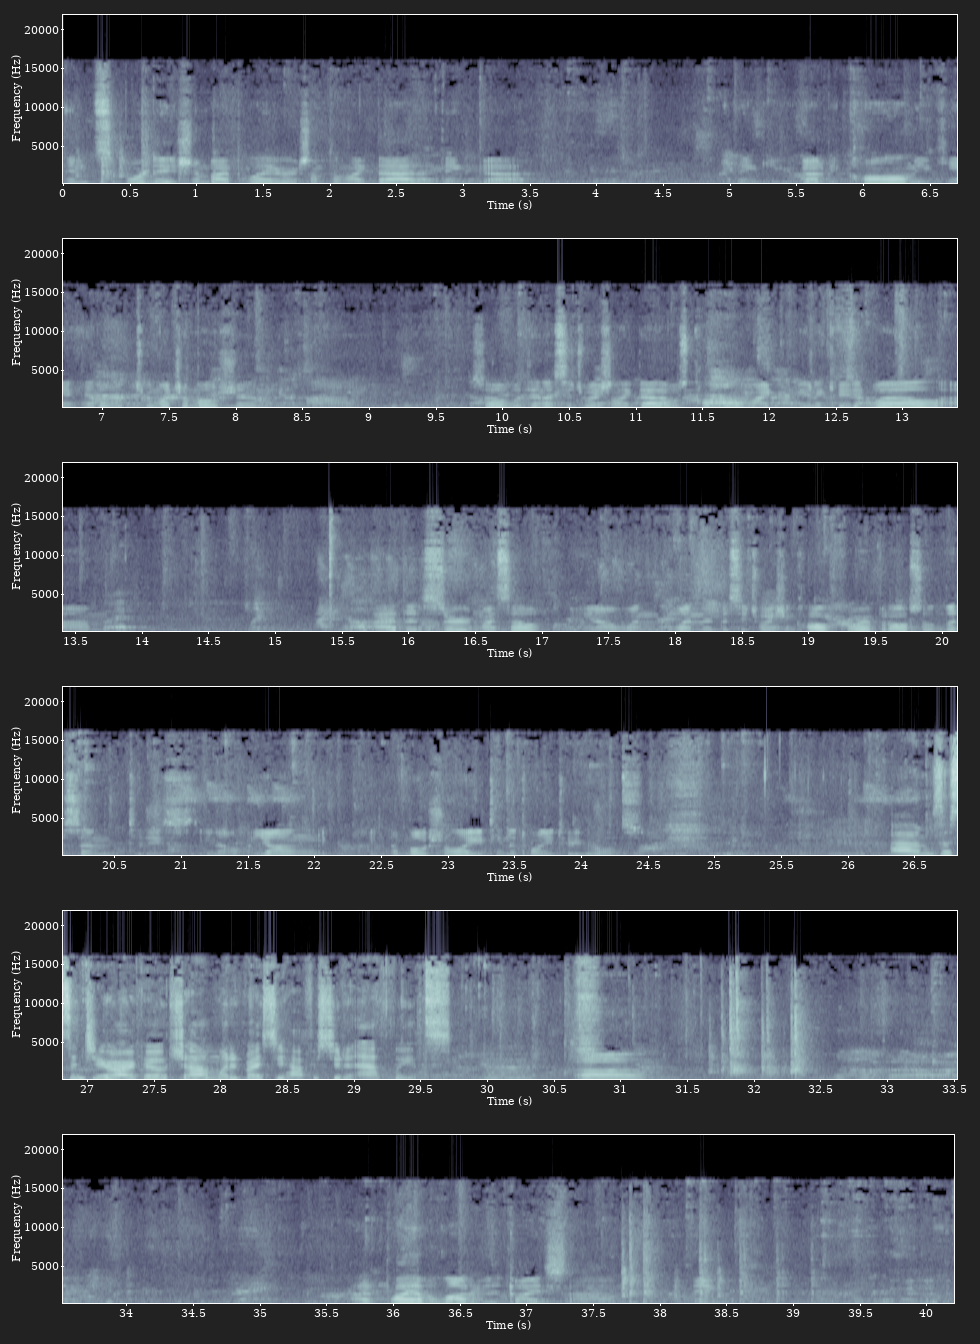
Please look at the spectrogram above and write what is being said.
insubordination by player or something like that. I think uh, I think you got to be calm. You can't handle with too much emotion. Um, so within a situation like that, I was calm. I communicated well. Um, I had to assert myself, you know, when when the, the, situation called for it, but also listen to these, you know, young, emotional 18 to 22 year olds. Um, so since you are a coach, um, what advice do you have for student athletes? Mm-hmm. Um, I probably have a lot of advice. Um, I think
